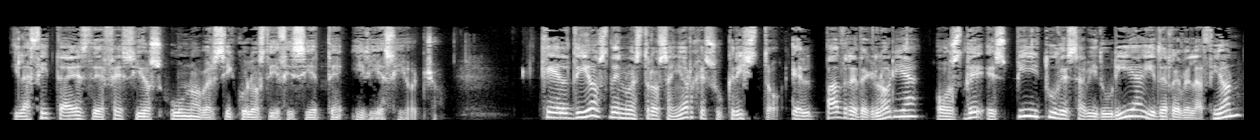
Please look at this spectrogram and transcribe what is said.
y la cita es de Efesios 1 versículos 17 y 18 que el Dios de nuestro Señor Jesucristo, el Padre de Gloria, os dé espíritu de sabiduría y de revelación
